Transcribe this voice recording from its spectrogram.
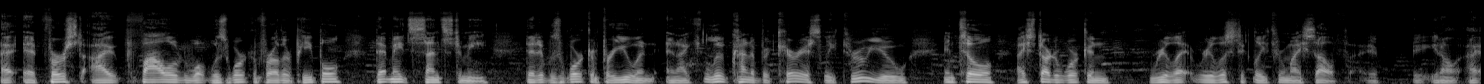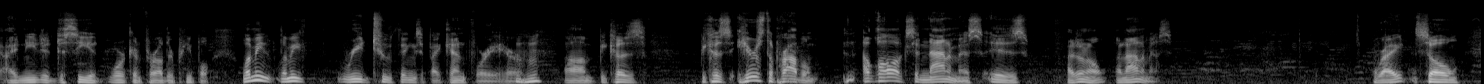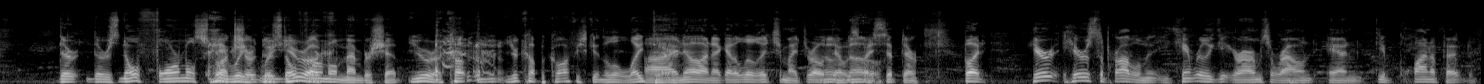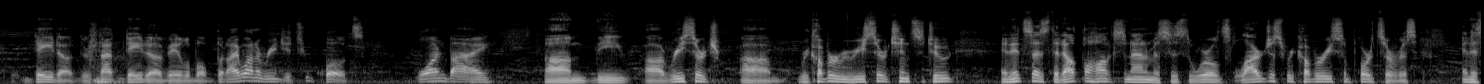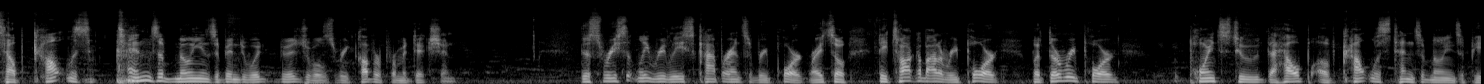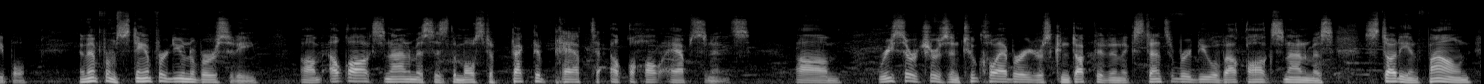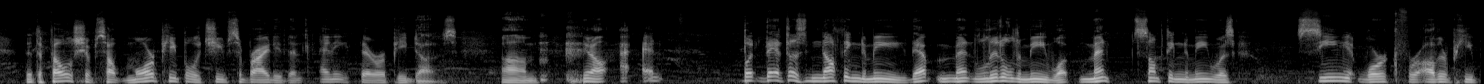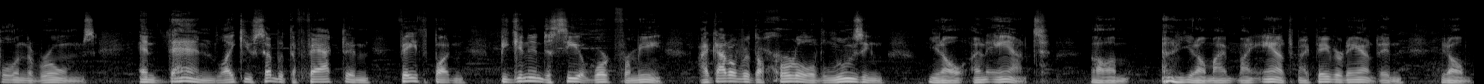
a- At first, I followed what was working for other people. That made sense to me. That it was working for you, and and I lived kind of vicariously through you until I started working real, realistically through myself. If, you know, I, I needed to see it working for other people. Let me let me read two things if I can for you here, um, because because here's the problem: Alcoholics Anonymous is I don't know anonymous, right? So there there's no formal Hey, wait, structure. wait, there's no you're a- formal membership. Your a cup, your cup of coffee's getting a little light there. I know, and I got a little itch in my throat. Oh, that was my no. sip there. But here, here's the problem: you can't really get your arms around and give quantified data. There's not data available. But I want to read you two quotes. One by um, the uh, research um, Recovery Research Institute, and it says that Alcoholics Anonymous is the world's largest recovery support service and has helped countless tens of millions of individuals recover from addiction this recently released comprehensive report, right? So they talk about a report, but their report points to the help of countless tens of millions of people. And then from Stanford University, um, Alcoholics Anonymous is the most effective path to alcohol abstinence. Um, researchers and two collaborators conducted an extensive review of Alcoholics Anonymous study and found that the fellowships help more people achieve sobriety than any therapy does. Um, you know, and but that does nothing to me. That meant little to me. What meant something to me was seeing it work for other people in the rooms. And then, like you said, with the fact and faith button, beginning to see it work for me. I got over the hurdle of losing, you know, an aunt. Um, you know, my, my aunt, my favorite aunt, and, you know,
